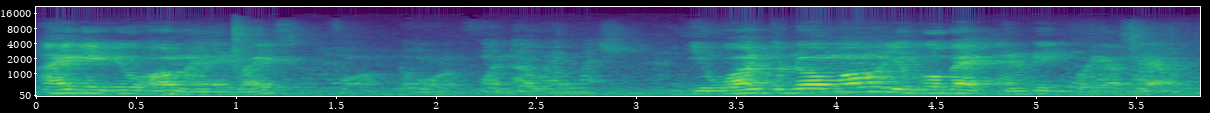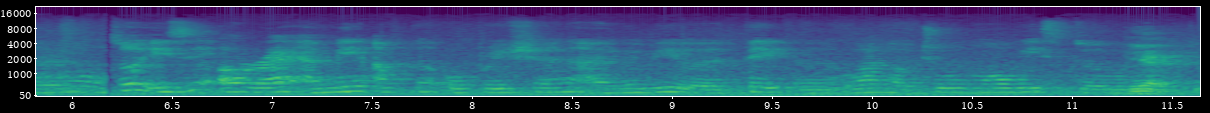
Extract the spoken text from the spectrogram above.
I gave you all my advice for no more Thank one you very hour. much. You want to know more, you go back and read for yourself. So is it alright, I mean after operation, I maybe will take uh, one or two more weeks to Yeah. to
